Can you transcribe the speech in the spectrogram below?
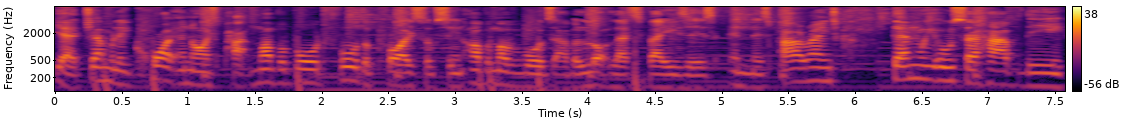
yeah, generally quite a nice packed motherboard for the price. I've seen other motherboards that have a lot less phases in this power range. Then we also have the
